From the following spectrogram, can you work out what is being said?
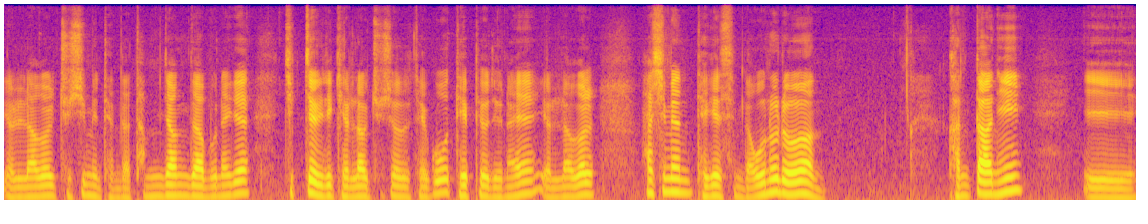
연락을 주시면 됩니다. 담당자분에게 직접 이렇게 연락 주셔도 되고 대표 전화에 연락을 하시면 되겠습니다. 오늘은 간단히 이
